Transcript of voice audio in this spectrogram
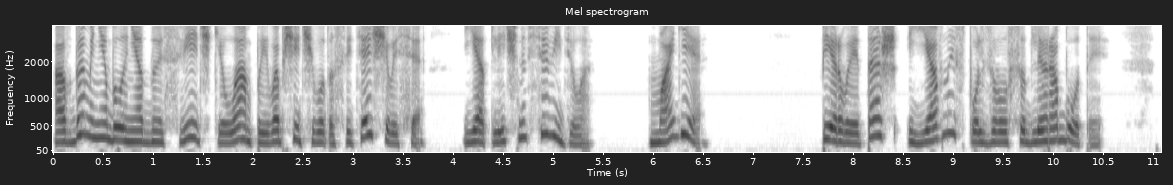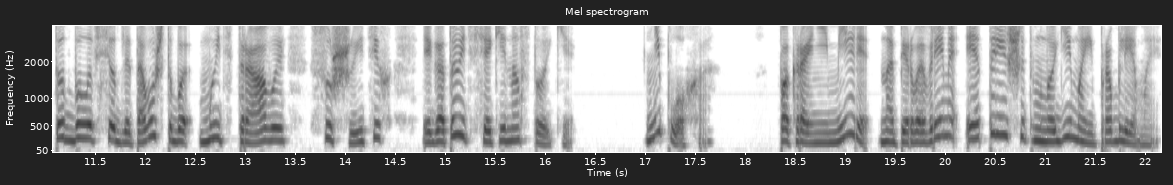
а в доме не было ни одной свечки, лампы и вообще чего-то светящегося, я отлично все видела. Магия? Первый этаж явно использовался для работы — Тут было все для того, чтобы мыть травы, сушить их и готовить всякие настойки. Неплохо. По крайней мере, на первое время это решит многие мои проблемы.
